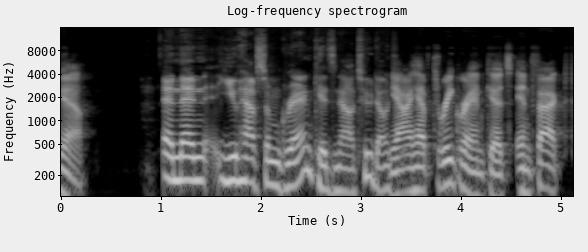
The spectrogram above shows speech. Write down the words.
Yeah. And then you have some grandkids now too, don't you? Yeah, I have three grandkids. In fact,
